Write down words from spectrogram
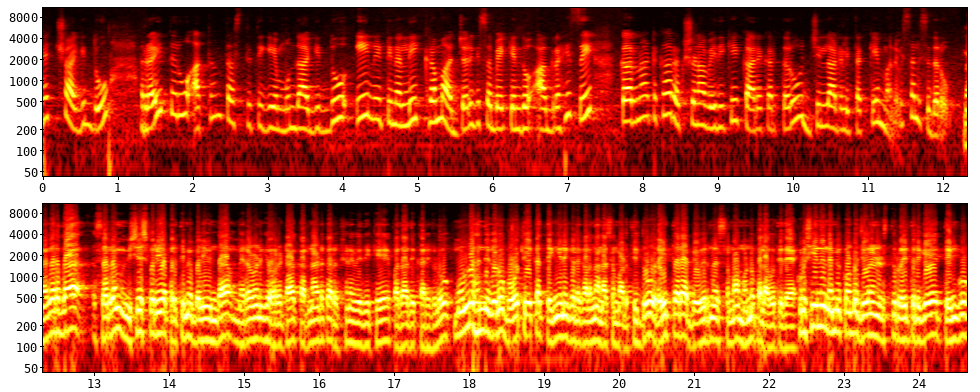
ಹೆಚ್ಚಾಗಿದ್ದು ರೈತರು ಅತಂತ್ರ ಸ್ಥಿತಿಗೆ ಮುಂದಾಗಿದ್ದು ಈ ನಿಟ್ಟಿನಲ್ಲಿ ಕ್ರಮ ಜರುಗಿಸಬೇಕೆಂದು ಆಗ್ರಹಿಸಿ ಕರ್ನಾಟಕ ರಕ್ಷಣಾ ವೇದಿಕೆ ಕಾರ್ಯಕರ್ತರು ಜಿಲ್ಲಾಡಳಿತಕ್ಕೆ ಮನವಿ ಸಲ್ಲಿಸಿದರು. ನಗರದ ಸರ್ ಎಂ ವಿಶ್ವೇಶ್ವರಯ್ಯ ಪ್ರತಿಮೆ ಬಳಿಯಿಂದ ಮೆರವಣಿಗೆ ಹೊರಟ ಕರ್ನಾಟಕ ರಕ್ಷಣಾ ವೇದಿಕೆ ಪದಾಧಿಕಾರಿಗಳು ಮುಳ್ಳು ಹಂದಿಗಳು ಬಹುತೇಕ ತೆಂಗಿನ ಗಿಡಗಳನ್ನು ನಾಶ ಮಾಡುತ್ತಿದ್ದು ರೈತರ ಬೆವರಿನ ಶ್ರಮ ಮಣ್ಣು ಪಲಾಗುತ್ತಿದೆ. ಕೃಷಿಯನ್ನು ನಂಬಿಕೊಂಡು ಜೀವನ ನಡೆಸುತ್ತಿರುವ ರೈತರಿಗೆ ತೆಂಗು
